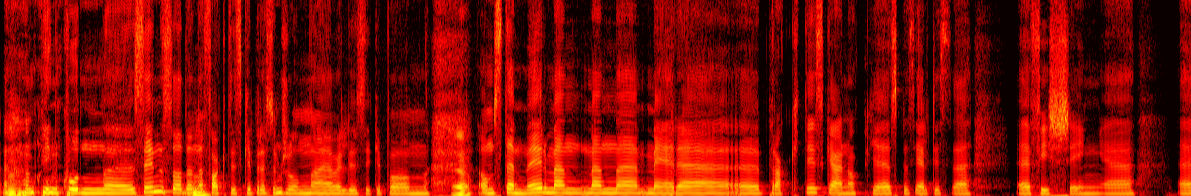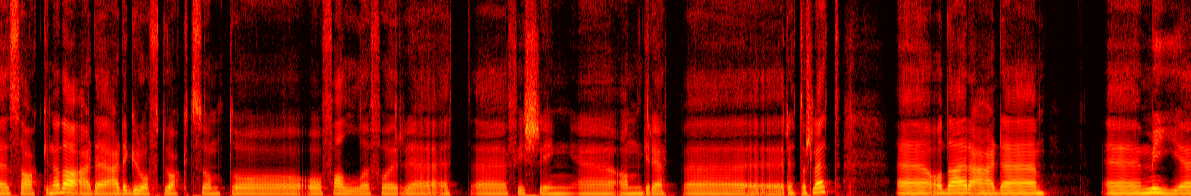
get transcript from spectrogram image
mm. PIN-koden sin. Så denne mm. faktiske presumpsjonen er jeg veldig usikker på om, ja. om stemmer. Men, men mer praktisk er nok spesielt disse phishing sakene. Da. Er, det, er det grovt uaktsomt å, å falle for et phishing-angrep, rett og slett? Eh, og der er det eh, mye,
